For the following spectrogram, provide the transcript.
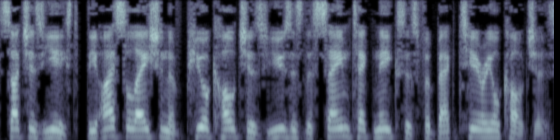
such as yeast, the isolation of pure cultures uses the same techniques as for bacterial cultures.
